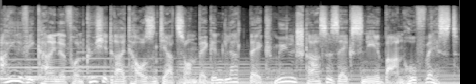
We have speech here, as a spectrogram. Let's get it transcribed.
Eine wie keine von Küche 3000 Jatzombeck in Gladbeck, Mühlenstraße 6, Nähe Bahnhof West.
